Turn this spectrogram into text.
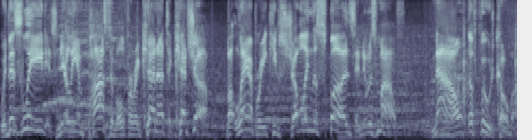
With this lead, it's nearly impossible for McKenna to catch up, but Lamprey keeps shoveling the spuds into his mouth. Now, the food coma.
